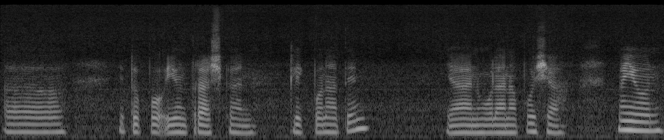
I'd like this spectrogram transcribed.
uh, ito po yung trash can. Click po natin. Yan, wala na po siya. Ngayon,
